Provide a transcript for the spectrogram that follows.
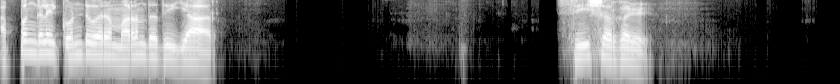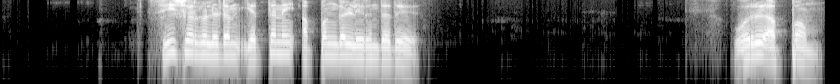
அப்பங்களை கொண்டு வர மறந்தது யார்? சீஷர்கள். சீஷர்களிடம் எத்தனை அப்பங்கள் இருந்தது? ஒரு அப்பம்.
